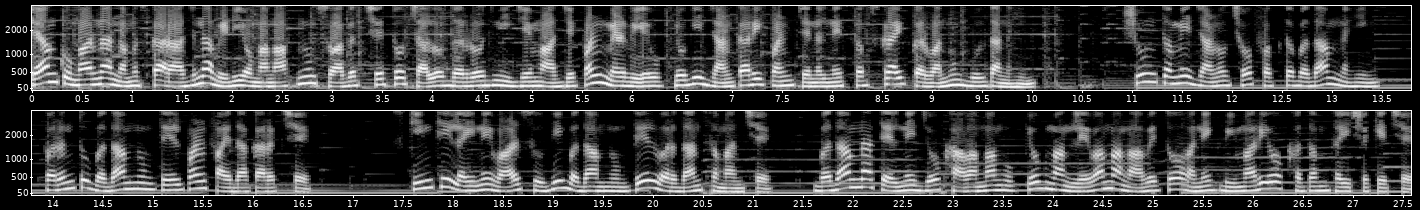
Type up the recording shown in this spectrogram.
શ્યામ કુમારના નમસ્કાર આજના વિડીયોમાં આપનું સ્વાગત છે. તો ચાલો દરરોજની જેમ આજે પણ મેળવીએ ઉપયોગી જાણકારી પણ ચેનલને સબસ્ક્રાઇબ કરવાનું ભૂલતા નહીં. શું તમે જાણો છો ફક્ત બદામ નહીં, પરંતુ બદામનું તેલ પણ ફાયદાકારક છે. સ્કિનથી લઈને વાળ સુધી બદામનું તેલ વરદાન સમાન છે. બદામના તેલને જો ખાવામાં ઉપયોગમાં લેવામાં આવે તો અનેક બીમારીઓ ખતમ થઈ શકે છે.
